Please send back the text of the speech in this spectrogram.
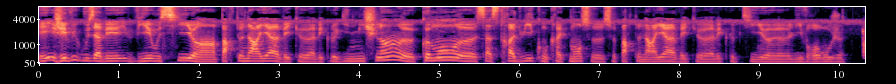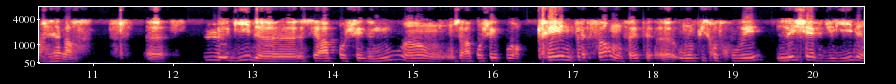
Et j'ai vu que vous aviez aussi un partenariat avec, euh, avec le guide Michelin. Euh, comment euh, ça se traduit concrètement ce, ce partenariat avec, avec le petit livre rouge? Alors, le guide s'est rapproché de nous. Hein, on, s'est rapproché pour créer une plateforme en fait où on puisse retrouver les chefs du guide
